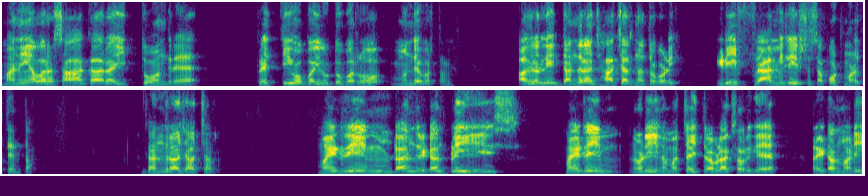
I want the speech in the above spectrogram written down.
ಮನೆಯವರ ಸಹಕಾರ ಇತ್ತು ಅಂದರೆ ಪ್ರತಿಯೊಬ್ಬ ಯೂಟ್ಯೂಬರು ಮುಂದೆ ಬರ್ತಾನೆ. ಅದರಲ್ಲಿ ಧನರಾಜ್ ಆಚಾರ್ನ ತಗೊಳ್ಳಿ. ಇಡೀ ಫ್ಯಾಮಿಲಿ ಎಷ್ಟು ಸಪೋರ್ಟ್ ಮಾಡುತ್ತೆ ಅಂತ. Dhanraj Achar. My dream done return please. My dream ನೋಡಿ ನಮ್ಮ ಚೈತ್ರ ಬ್ಲಾಕ್ಸ್ ಅವರಿಗೆ ರಿಟರ್ನ್ ಮಾಡಿ.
